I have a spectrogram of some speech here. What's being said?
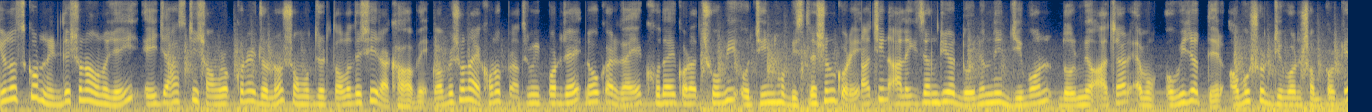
ইউনেস্কোর নির্দেশনা অনুযায়ী এই জাহাজটি সংরক্ষণের জন্য সমুদ্রের তলদেশেই রাখা হবে। গবেষণা এখনও প্রাথমিক পর্যায়ে। নৌকার গায়ে খোদাই করা ছবি ও চিহ্ন বিশ্লেষণ করে প্রাচীন আলেকজান্দ্রিয়ার দৈনন্দিন জীবন, ধর্মীয় আচার এবং অভিজাতদের অবসর জীবন সম্পর্কে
